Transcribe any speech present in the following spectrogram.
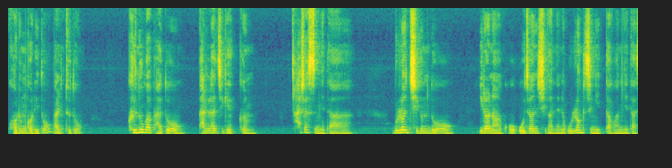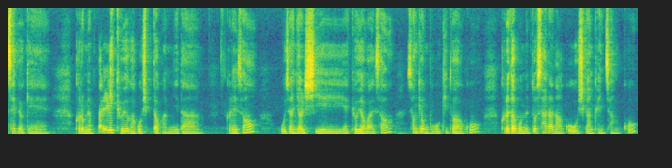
걸음걸이도 말투도 그 누가 봐도 달라지게끔 하셨습니다. 물론 지금도 일어나고 오전 시간에는 울렁증이 있다고 합니다. 새벽에. 그러면 빨리 교회 가고 싶다고 합니다. 그래서 오전 10시에 교회 와서 성경 보고 기도하고 그러다 보면 또 살아나고 오후 시간 괜찮고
